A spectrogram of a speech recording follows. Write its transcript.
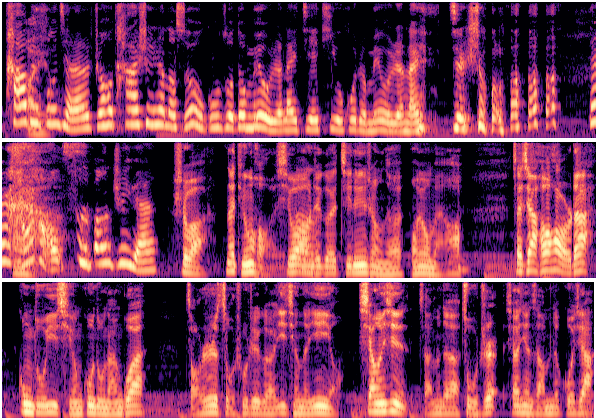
他被封起来了之后，他身上的所有工作都没有人来接替或者没有人来 接手了。但是还好四方支援，是吧？那挺好。希望这个吉林省的朋友们啊，在家好好的共度疫情，共度难关，早日走出这个疫情的阴影。相信咱们的组织，相信咱们的国家，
